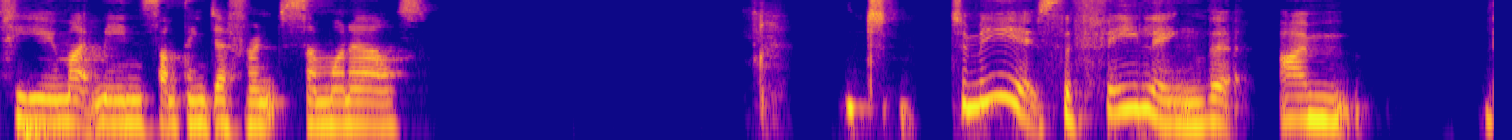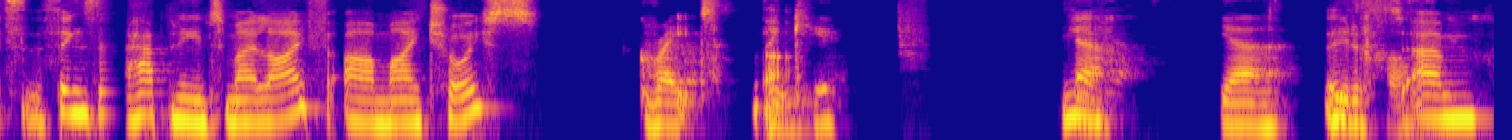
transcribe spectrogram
to you might mean something different to someone else. To, to me, it's the feeling that I'm the things that are happening into my life are my choice. Great. Thank uh, you. Yeah. Yeah. Beautiful. Um,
